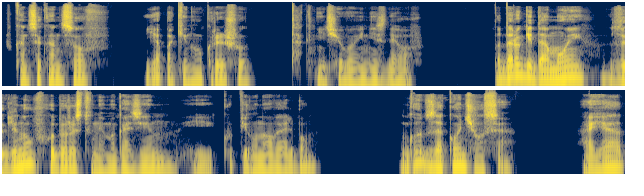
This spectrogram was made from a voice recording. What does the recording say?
В конце концов, я покинул крышу, так ничего и не сделав. По дороге домой заглянул в художественный магазин и купил новый альбом. Год закончился, а я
